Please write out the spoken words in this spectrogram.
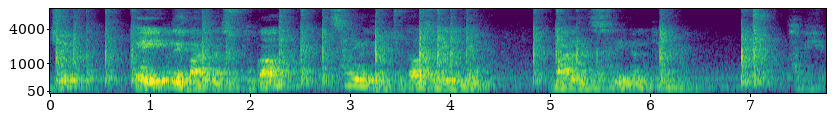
즉 a분의 마이너스 9가 3이면 되겠죠. 따라서 얘는요 마이너스 3이면 됩니다. 답이에요.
